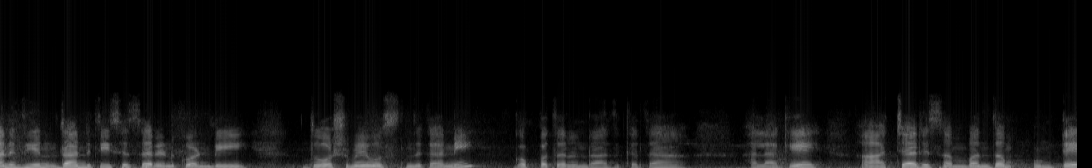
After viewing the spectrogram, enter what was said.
అని దీని దాన్ని తీసేశారనుకోండి దోషమే వస్తుంది కానీ గొప్పతనం రాదు కదా. అలాగే ఆచార్య సంబంధం ఉంటే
